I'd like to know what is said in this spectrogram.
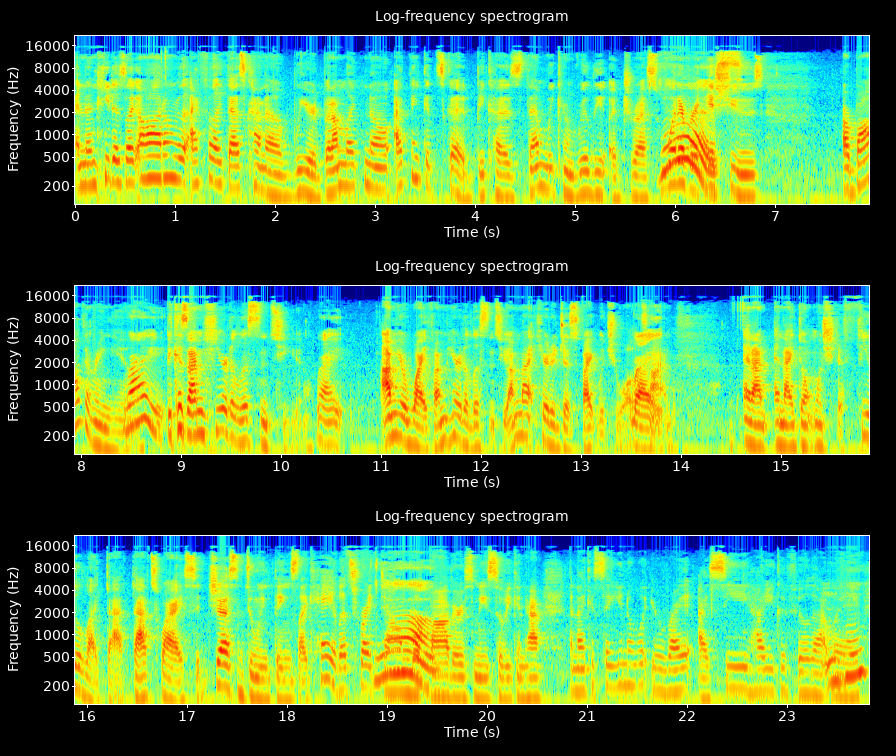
and then he does like, "Oh, I don't really. I feel like that's kind of weird." But I'm like, "No, I think it's good because then we can really address whatever issues are bothering you, Right. Because I'm here to listen to you. right. I'm your wife. I'm here to listen to you. I'm not here to just fight with you all Right. the time." And I and I don't want you to feel like that. That's why I suggest doing things like, "Hey, let's write down Yeah. what bothers me, so we can have." And I could say, "You know what? You're right. I see how you could feel that Mm-hmm. way.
